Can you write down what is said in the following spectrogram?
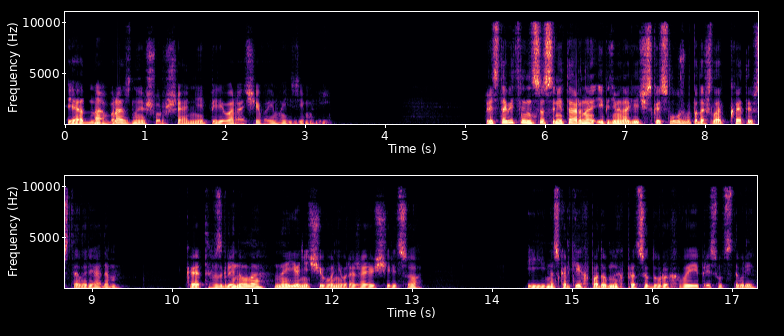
и однообразное шуршание переворачиваемой земли. Представительница санитарно-эпидемиологической службы подошла к Кэт и встала рядом. Кэт взглянула на ее ничего не выражающее лицо. «И на скольких подобных процедурах вы присутствовали?»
